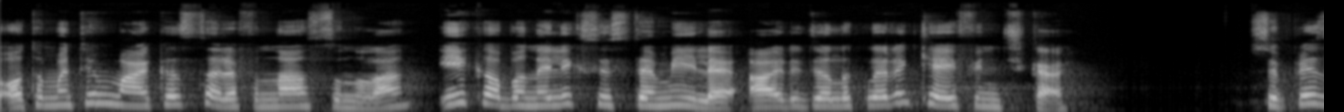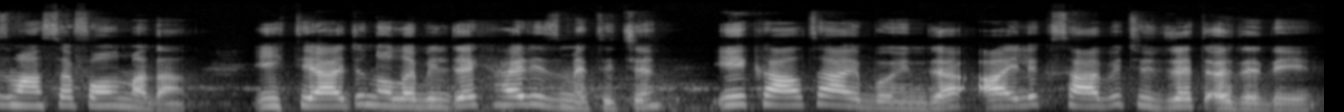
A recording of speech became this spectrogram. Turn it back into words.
otomotiv markası tarafından sunulan ilk abonelik sistemi ile ayrıcalıkların keyfini çıkar. Sürpriz masraf olmadan ihtiyacın olabilecek her hizmet için ilk 6 ay boyunca aylık sabit ücret ödediğin,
